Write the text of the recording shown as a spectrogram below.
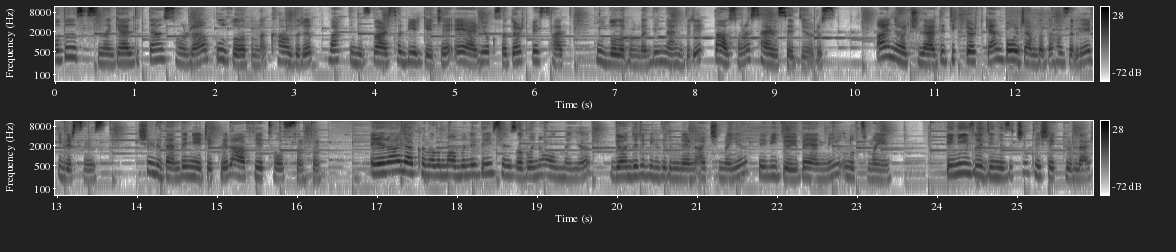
Oda ısısına geldikten sonra buzdolabına kaldırıp vaktimiz varsa bir gece eğer yoksa 4-5 saat buzdolabında dinlendirip daha sonra servis ediyoruz. Aynı ölçülerde dikdörtgen borcamda da hazırlayabilirsiniz. Şimdiden deneyecekleri afiyet olsun. Eğer hala kanalıma abone değilseniz abone olmayı, gönderi bildirimlerini açmayı ve videoyu beğenmeyi unutmayın. Beni izlediğiniz için teşekkürler.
